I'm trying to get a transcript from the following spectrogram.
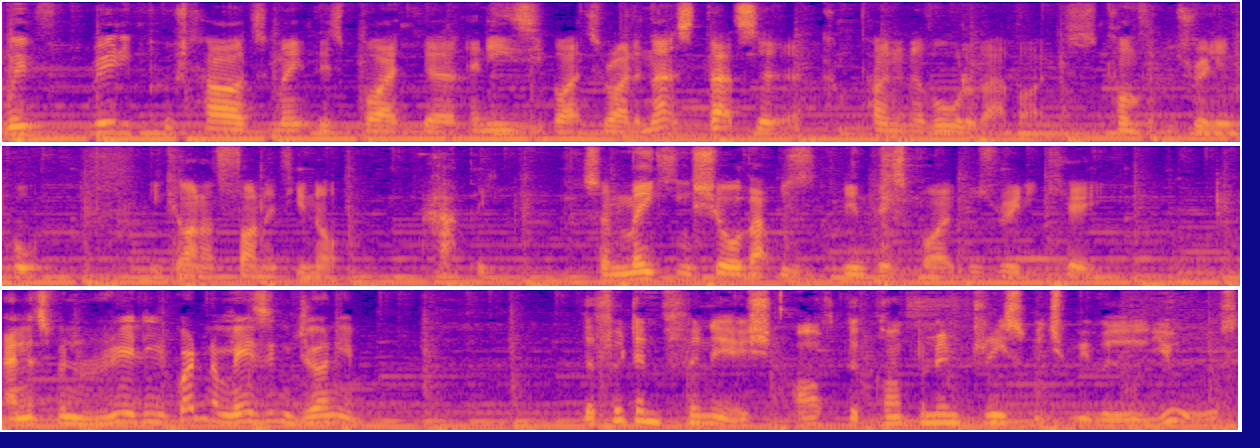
We've really pushed hard to make this bike uh, an easy bike to ride, and that's that's a, a component of all of our bikes. Confidence is really important. You can't have fun if you're not happy. So making sure that was in this bike was really key. And it's been really quite an amazing journey. The fit and finish of the componentries which we will use,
